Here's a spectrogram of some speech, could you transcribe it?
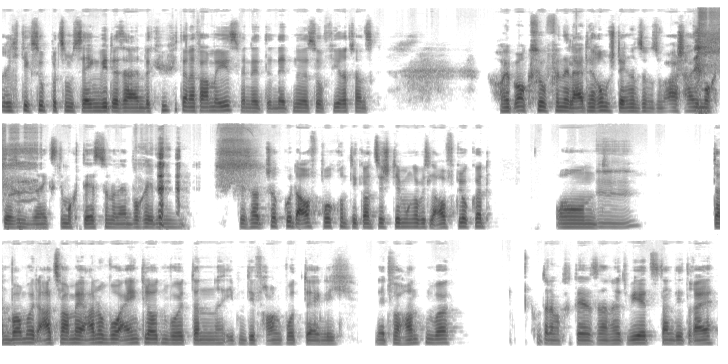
richtig super zum sehen, wie das auch in der Küche dann auf einmal ist, wenn nicht, nicht nur so 24 halb angesoffene Leute herumstehen und sagen so, ah, schau, ich mach das und der nächste macht das, sondern einfach eben, das hat schon gut aufgebrochen und die ganze Stimmung ein bisschen aufgelockert. Und mhm. dann waren wir halt auch zweimal auch noch wo eingeladen, wo halt dann eben die Frauenquote eigentlich nicht vorhanden war. Und dann haben wir gesagt, ja, das sind halt wir jetzt dann die drei,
